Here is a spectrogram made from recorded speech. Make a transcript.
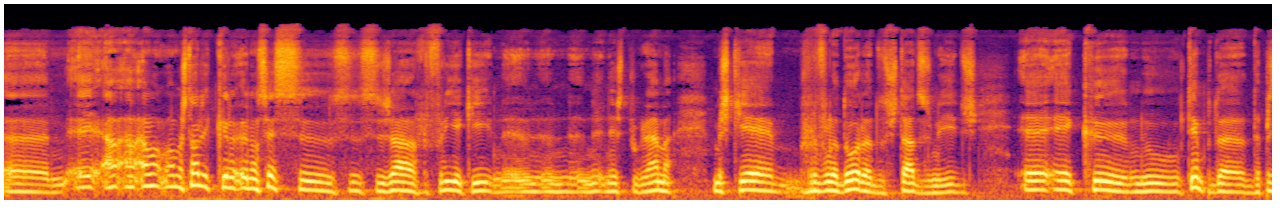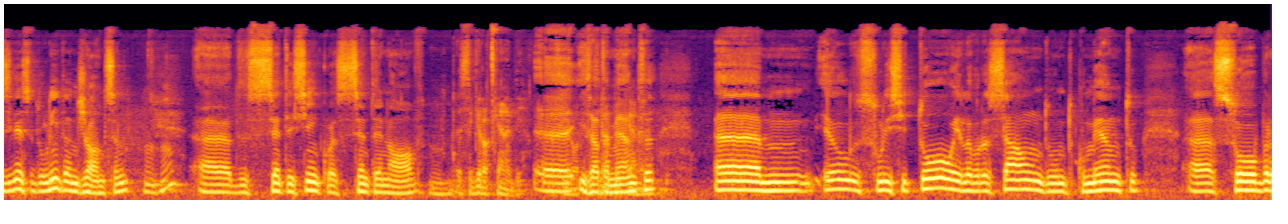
Uh, é, há, há, uma história que eu não sei se, se, se, já referi aqui neste programa, mas que é reveladora dos Estados Unidos. É, é que no tempo da, da, presidência do Lyndon Johnson, uhum. uh, de 65 a 69, uhum. a seguir ao Kennedy, uh, exatamente, Kennedy. ele solicitou a elaboração de um documento sobre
